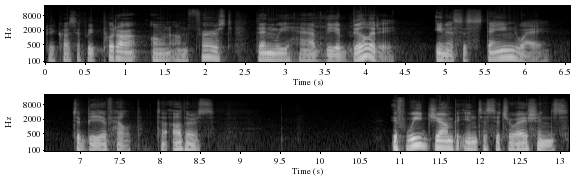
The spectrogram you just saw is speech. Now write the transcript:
Because if we put our own on first, then we have the ability in a sustained way to be of help to others. if we jump into situations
